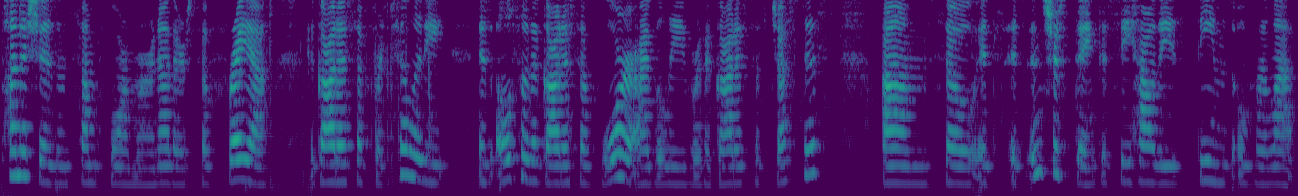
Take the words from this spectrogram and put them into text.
punishes in some form or another. So freya the goddess of fertility is also the goddess of war i believe or the goddess of justice. Um, so it's it's interesting to see how these themes overlap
